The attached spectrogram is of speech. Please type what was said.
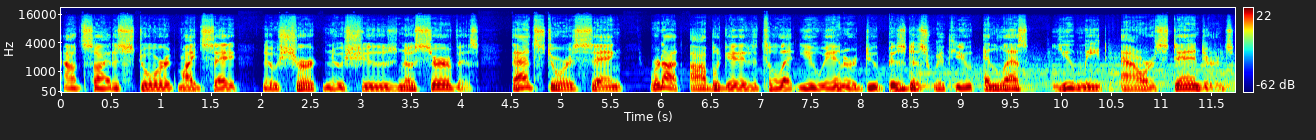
outside a store. It might say, no shirt, no shoes, no service. That store is saying, we're not obligated to let you in or do business with you unless you meet our standards.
